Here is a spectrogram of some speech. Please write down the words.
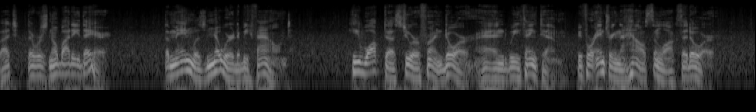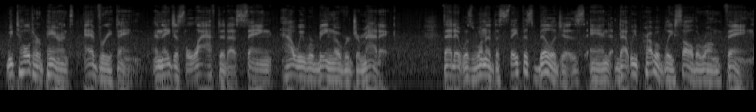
but there was nobody there. The man was nowhere to be found. He walked us to our front door and we thanked him before entering the house and locked the door. We told her parents everything and they just laughed at us saying how we were being overdramatic that it was one of the safest villages and that we probably saw the wrong thing.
